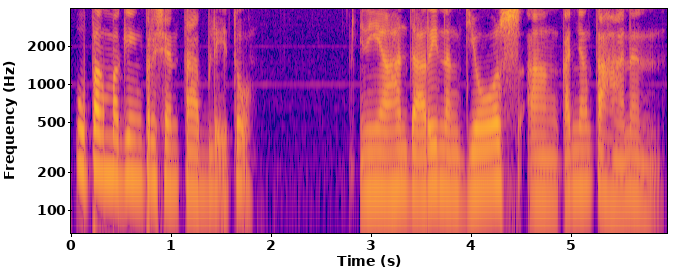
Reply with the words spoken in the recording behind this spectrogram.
upang maging presentable ito. Inihahanda rin ng Diyos ang kanyang tahanan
